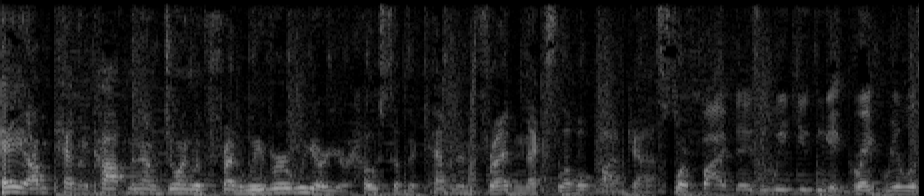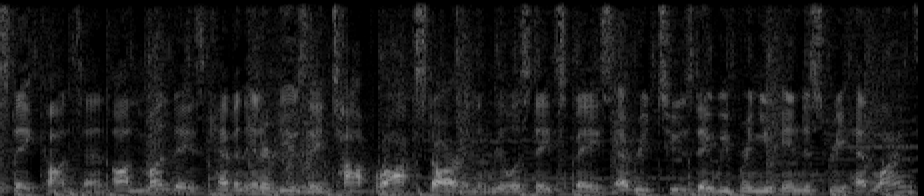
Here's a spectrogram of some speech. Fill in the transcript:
Hey, I'm Kevin Kaufman. I'm joined with Fred Weaver. We are your host of the Kevin and Fred Next Level podcast. Where five days a week you can get great real estate content. On Mondays, Kevin interviews a top rock star in the real estate space. Every Tuesday, we bring you industry headlines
